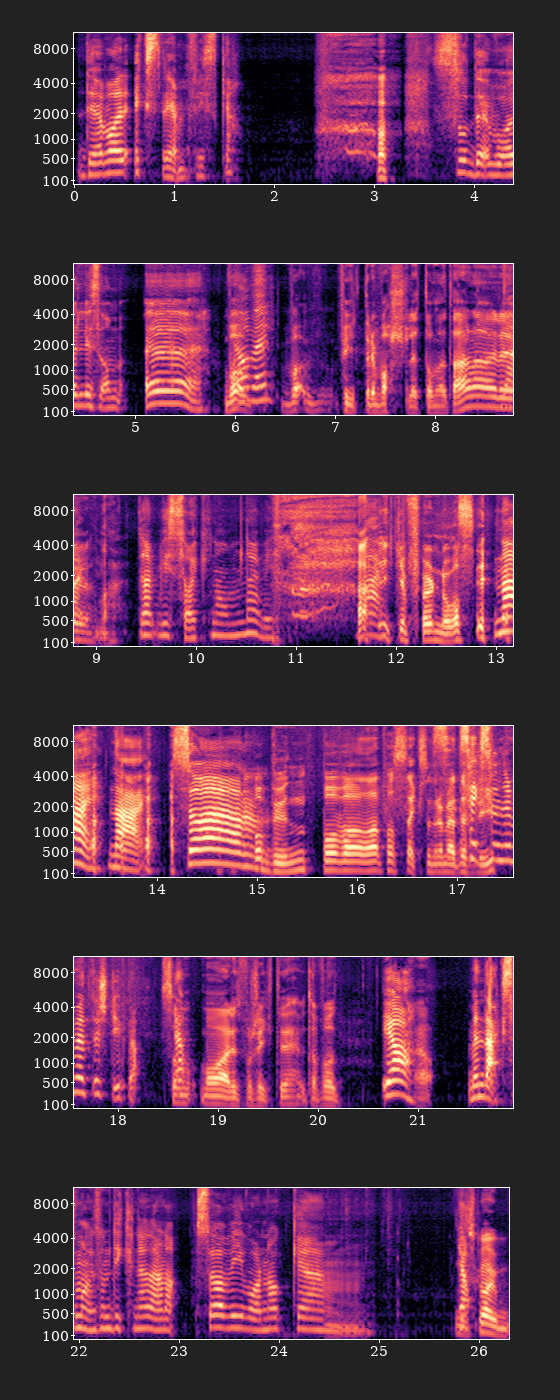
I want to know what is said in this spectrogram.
det var ekstremfiske. Så det var liksom øh, hva, Ja vel. hva, Fikk dere varslet om dette her, da? Eller? Nei. Nei, vi sa ikke noe om det, vi. Nei. Ikke før nå, si. Nei, nei. Så um, På bunnen på, hva, på 600 meters dyp, 600 meters dyp, ja. så ja. må være litt forsiktig utafor ja. Ja. Men det er ikke så mange som dykker ned der, da. Så vi var nok um, Du Ja. skal være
